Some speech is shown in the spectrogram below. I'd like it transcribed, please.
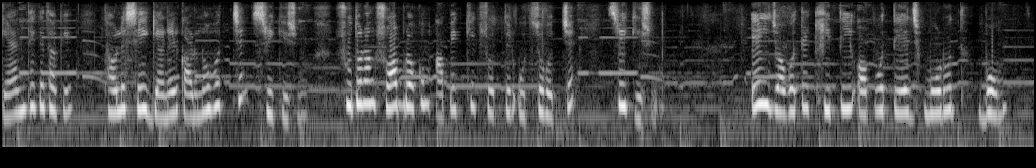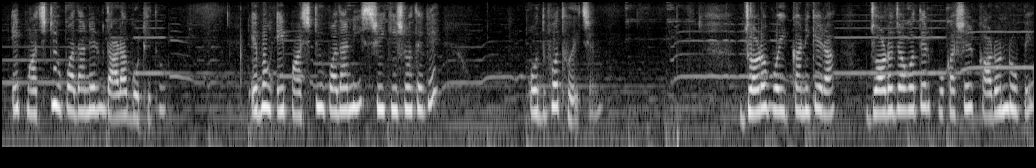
জ্ঞান থেকে থাকে, তাহলে সেই জ্ঞানের কারণও হচ্ছেন শ্রীকৃষ্ণ। সুতরাং সব রকম আপেক্ষিক সত্যের উৎস হচ্ছে শ্রীকৃষ্ণ। এই জগতে ক্ষিতি অপ তেজ মরুদ, বোম এই পাঁচটি উপাদানের দ্বারা গঠিত। এবং এই পাঁচটি উপাদানই শ্রীকৃষ্ণ থেকে উদ্ভূত হয়েছেন। জড় বৈজ্ঞানিকেরা জড় জগতের প্রকাশের কারণ রূপে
